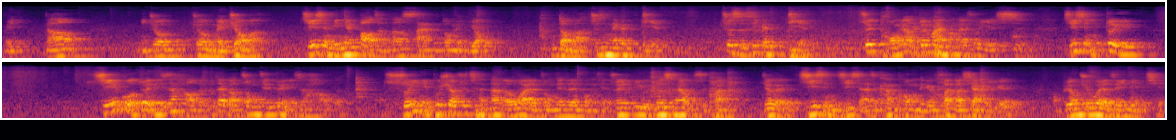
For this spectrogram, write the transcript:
没，然后你就就没救嘛。即使明天暴涨到三都没用，你懂吗？就是那个点，就只是一个点。所以同样对卖方来说也是，即使你对于结果对你是好的，不代表中间对你是好的。所以你不需要去承担额外的中间这些风险。所以，例如说剩下五十块，你就可以，即使你即使还是看空，你可以换到下个月，不用去为了这一点钱。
